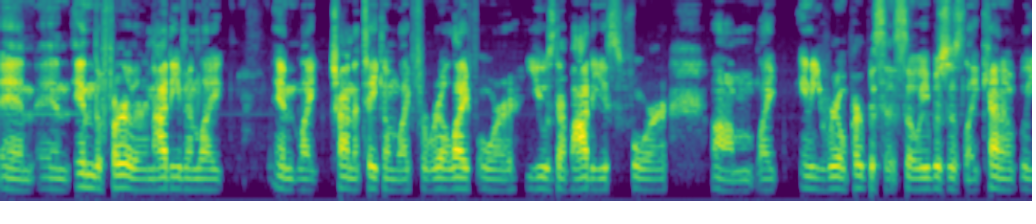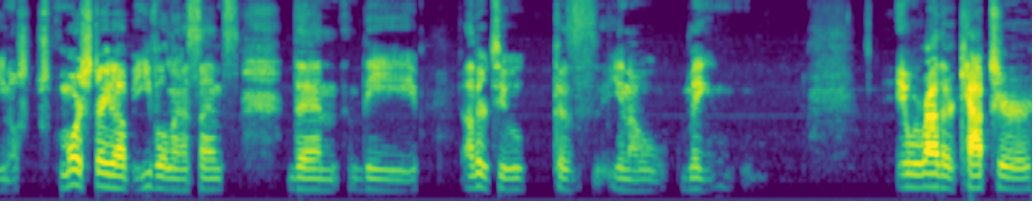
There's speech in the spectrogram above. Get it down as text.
and and in the further not even like and like trying to take them like for real life or use their bodies for um like any real purposes so he was just like kind of you know more straight up evil in a sense than the other two because you know make it would rather capture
